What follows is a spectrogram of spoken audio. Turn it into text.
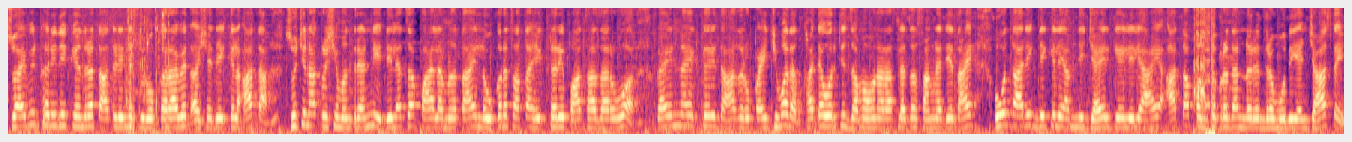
सोयाबीन खरेदी केंद्र तातडीने सुरू करावेत असे देखील आता सूचना कृषी मंत्र्यांनी दिल्याचं पाहायला मिळत आहे. लवकरच आता हेक्टरी पाच हजार व काहींना हेक्टरी दहा हजार रुपयांची मदत खात्यावरती जमा होणार असल्याचं सांगण्यात येत आहे. व तारीख देखील यांनी जाहीर केलेली आहे. आता पंतप्रधान नरेंद्र मोदी यांच्या हस्ते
